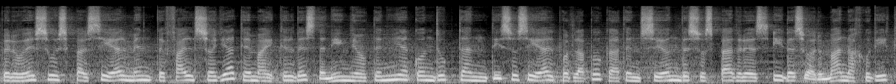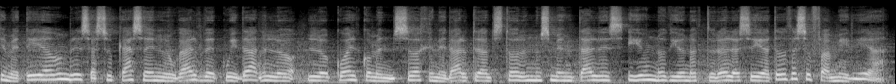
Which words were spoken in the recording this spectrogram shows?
pero eso es parcialmente falso ya que Michael desde niño tenía conducta antisocial por la poca atención de sus padres y de su hermana Judy que metía hombres a su casa en lugar de cuidarlo, lo cual comenzó a generar trastornos mentales y un odio natural hacia toda su familia.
